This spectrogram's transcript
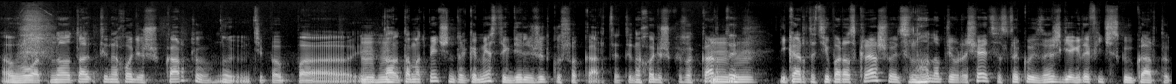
Вот, но ты находишь карту, ну, типа, по... Угу. Там, там отмечено только место, где лежит кусок карты. Ты находишь кусок карты, угу. и карта типа раскрашивается, но она превращается в такую, знаешь, географическую карту,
